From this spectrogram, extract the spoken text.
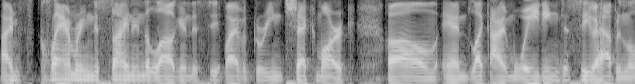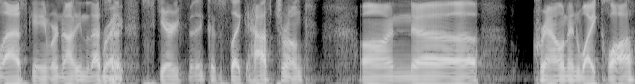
I'm f- clamoring to sign into login to see if I have a green check mark. Um, and like I'm waiting to see what happened in the last game or not. You know, that's Right. a scary feeling because it's like half drunk on uh, Crown and White Claw,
